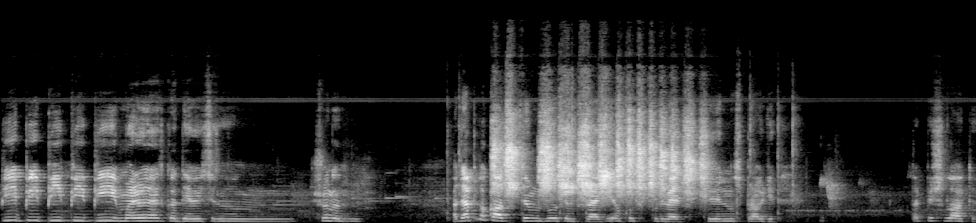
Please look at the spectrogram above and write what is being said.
Пі-пі-пі-пі-пі, маріонетка дивиться. Що на... А де плакат з тим золотим Фредді? Я хочу подивитися, чи він насправді. Та пішла ти.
